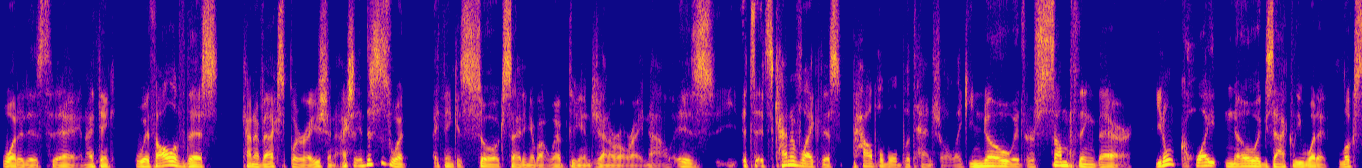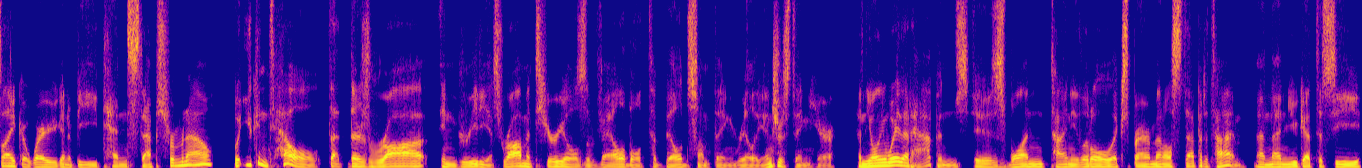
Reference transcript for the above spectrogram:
what it is today. And I think with all of this kind of exploration, actually, this is what I think is so exciting about Web3 in general right now is it's it's kind of like this palpable potential. Like you know there's something there. You don't quite know exactly what it looks like or where you're going to be 10 steps from now, but you can tell that there's raw ingredients, raw materials available to build something really interesting here. And the only way that happens is one tiny little experimental step at a time. And then you get to see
